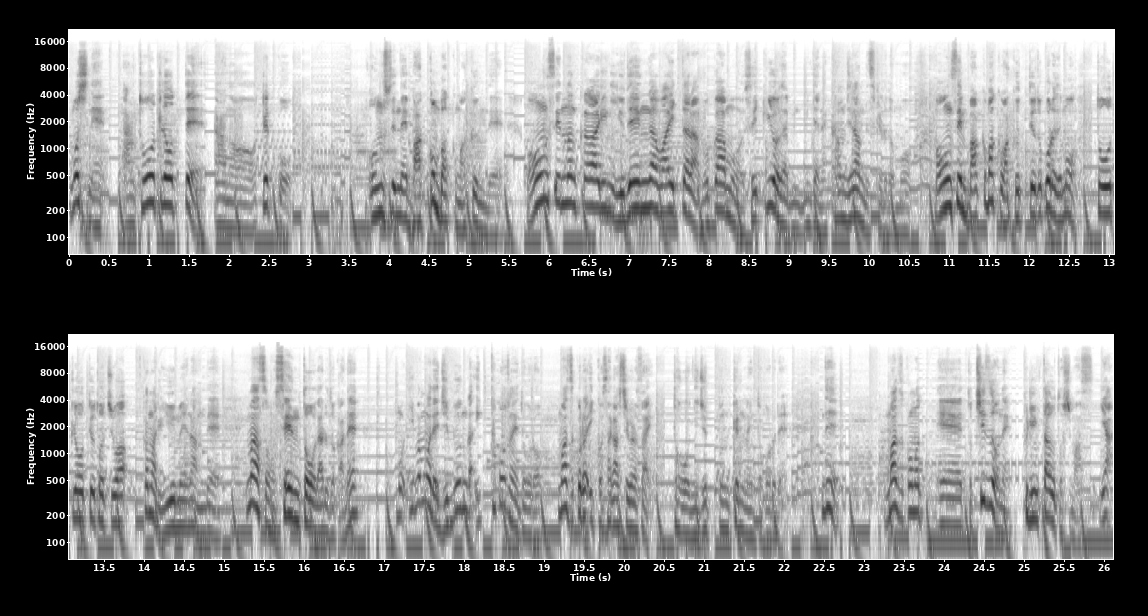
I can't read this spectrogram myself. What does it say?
もしね、あの東京って、あの結構、温泉ね、バッコンバッコン湧くんで、温泉の代わりに油田が湧いたら、僕はもう石油だみたいな感じなんですけれども、まあ、温泉バックバック湧くっていうところでも、東京っていう土地はかなり有名なんで、まあその銭湯であるとかね、もう今まで自分が行ったことないところ、まずこれを1個探してください。徒歩20分圏内のところで。で、まずこの、えー、と地図をね、プリントアウトします。いや、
